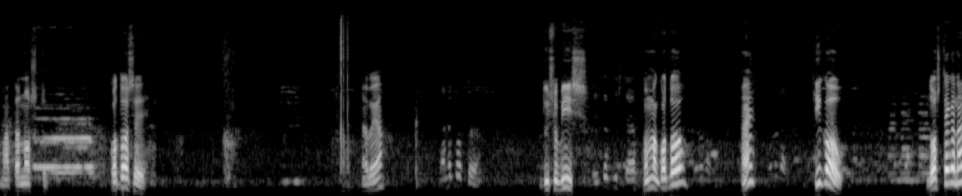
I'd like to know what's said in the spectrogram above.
মাথা নষ্ট। কত আসে? হ্যাঁ ভাইয়া? মানে দুইশো বিশ। মামা কত? হ্যাঁ? কি কও? দশ টাকা না?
